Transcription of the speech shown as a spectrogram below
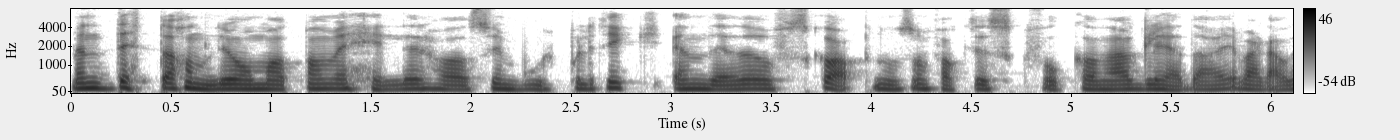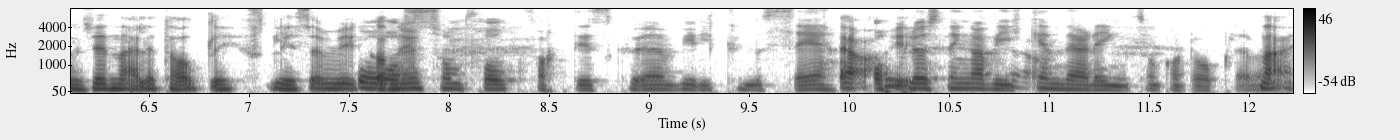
Men dette handler jo om at man vil heller ha symbolpolitikk enn det å skape noe som faktisk folk kan ha glede av i hverdagen sin, ærlig talt, Lise. Vi kan Og jo som folk faktisk vil kunne se. Ja, vi- Oppløsning av Viken, det er det ingen som kommer til å oppleve. Nei.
